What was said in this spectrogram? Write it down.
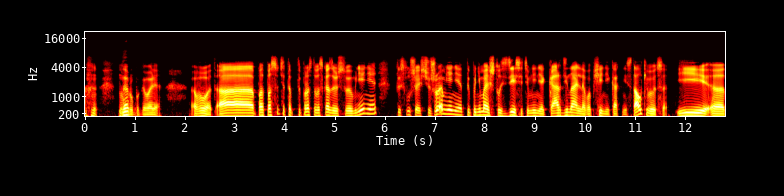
ну, да. грубо говоря. Вот. А по, по сути ты, ты просто высказываешь свое мнение, ты слушаешь чужое мнение, ты понимаешь, что здесь эти мнения кардинально вообще никак не сталкиваются, и э,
